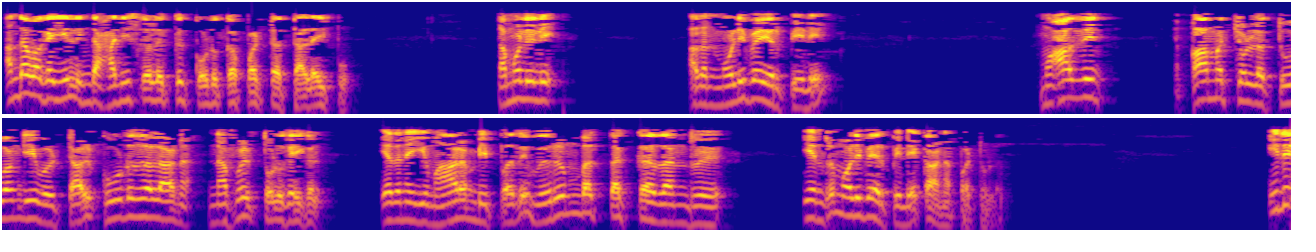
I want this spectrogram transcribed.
அந்த வகையில் இந்த ஹதீஸ்களுக்கு கொடுக்கப்பட்ட தலைப்பு தமிழிலே அதன் மொழிபெயர்ப்பிலே முஆதின் காமச் சொல்ல துவங்கி விட்டால் கூடுதலான நபிள் தொழுகைகள் எதனையும் ஆரம்பிப்பது விரும்பத்தக்கதன்று என்று மொழிபெயர்ப்பிலே காணப்பட்டுள்ளது. இது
